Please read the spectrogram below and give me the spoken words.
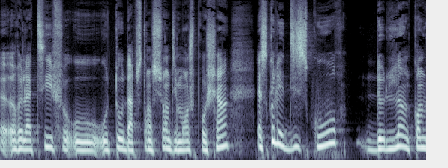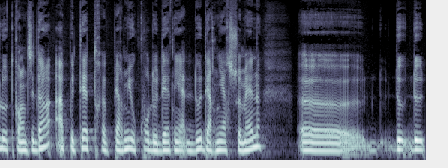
relatifs au, au taux d'abstention dimanche prochain, est-ce que les discours de l'un comme l'autre candidat a peut-être permis au cours de deux dernières semaines euh, de,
